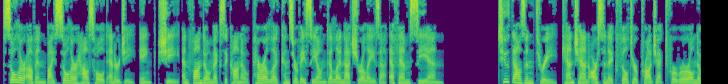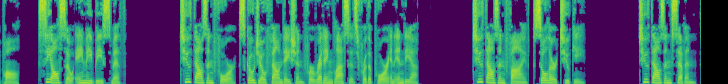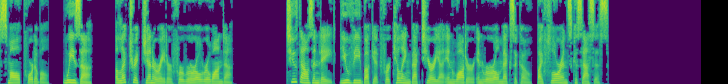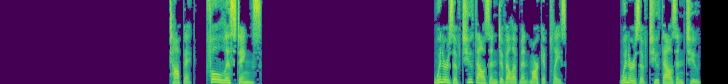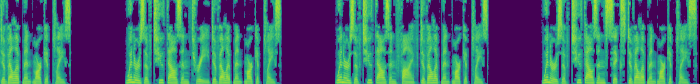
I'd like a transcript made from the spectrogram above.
Solar Oven by Solar Household Energy, Inc. and Fondo Mexicano para la Conservación de la Naturaleza FMCN. 2003 Kanchan Arsenic Filter Project for Rural Nepal. See also Amy B. Smith. 2004 Scojo Foundation for Reading Glasses for the Poor in India. 2005 Solar Tuki. 2007 Small Portable Wiza electric generator for rural Rwanda. 2008, UV bucket for killing bacteria in water in rural Mexico, by Florence Casasas. Full listings. Winners of 2000 Development Marketplace. Winners of 2002 Development Marketplace. Winners of 2003 Development Marketplace Winners of 2005 Development Marketplace. Winners of 2006 Development Marketplace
